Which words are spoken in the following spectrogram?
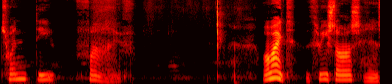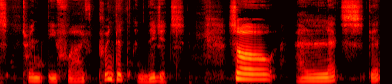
25. Alright, the 3 stars has 25 printed digits. So uh, let's get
